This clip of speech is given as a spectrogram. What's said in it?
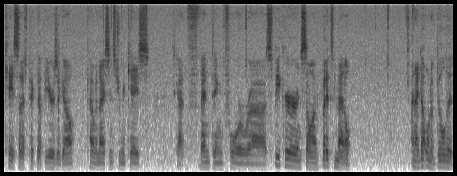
case that I picked up years ago, kind of a nice instrument case. It's got venting for uh, speaker and so on, but it's metal. And I don't want to build it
